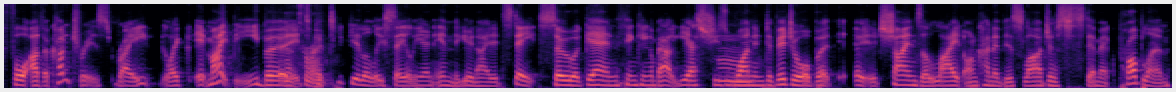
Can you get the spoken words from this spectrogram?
for other countries, right? Like it might be, but That's it's right. particularly salient in the United States. So again, thinking about yes, she's mm. one individual, but it shines a light on kind of this larger systemic problem.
